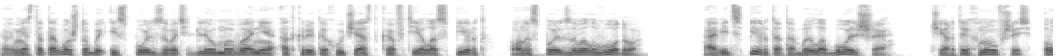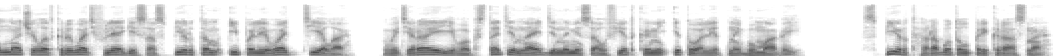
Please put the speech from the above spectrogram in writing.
Вместо того, чтобы использовать для умывания открытых участков тела спирт, он использовал воду. А ведь спирта-то было больше. Чертыхнувшись, он начал открывать фляги со спиртом и поливать тело, вытирая его, кстати, найденными салфетками и туалетной бумагой. Спирт работал прекрасно.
